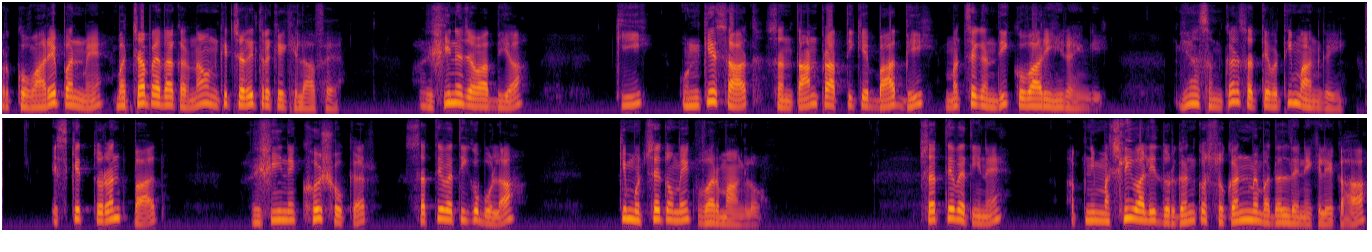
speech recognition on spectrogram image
और कुंवारेपन में बच्चा पैदा करना उनके चरित्र के खिलाफ है। ऋषि ने जवाब दिया कि उनके साथ संतान प्राप्ति के बाद भी मत्स्यगंधी कुंवारी ही रहेंगी। यह सुनकर सत्यवती मान गई। इसके तुरंत बाद ऋषि ने खुश होकर सत्यवती को बोला कि मुझसे तुम एक वर मांग लो। सत्यवती ने अपनी मछली वाली दुर्गंध को सुगंध में बदल देने के लिए कहा,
